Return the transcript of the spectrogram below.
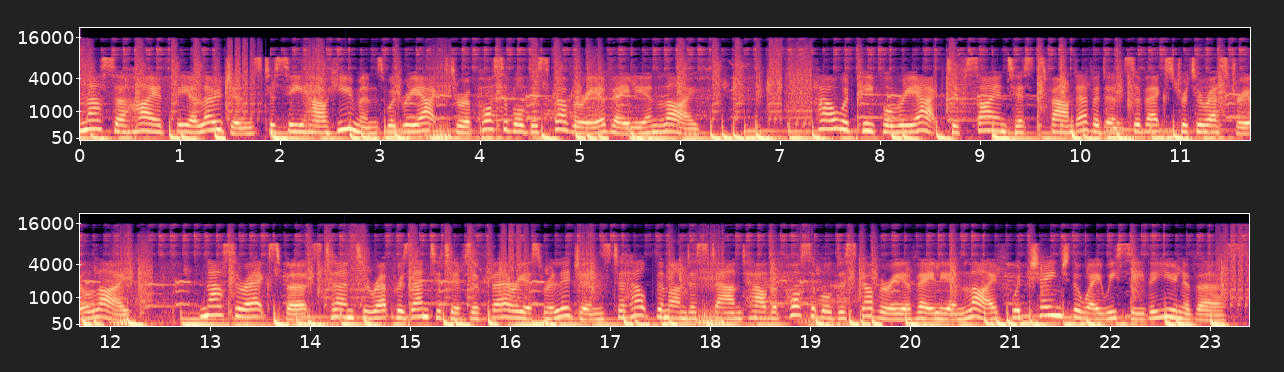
NASA hired theologians to see how humans would react to a possible discovery of alien life. How would people react if scientists found evidence of extraterrestrial life? NASA experts turned to representatives of various religions to help them understand how the possible discovery of alien life would change the way we see the universe.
